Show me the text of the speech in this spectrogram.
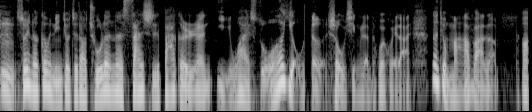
嗯，所以呢，各位您就知道，除了那三十八个人以外，所有的受刑人都会回来，那就麻烦了。啊，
